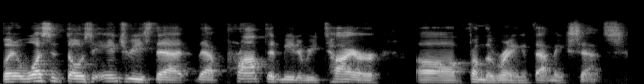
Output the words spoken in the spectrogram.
but it wasn't those injuries that that prompted me to retire uh, from the ring, if that makes sense.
